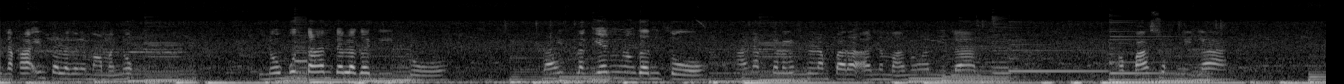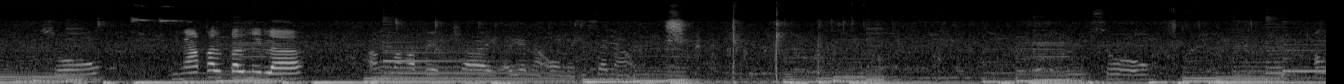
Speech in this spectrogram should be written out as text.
kinakain talaga ng mga manok. Pinupuntahan talaga dito. Kahit lagyan mo ng ganito, hanap talaga sila ng paraan na maanuhan nila papasok nila. So, kinakalkal nila ang mga petchay. Ayan na, isa na. So, ang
